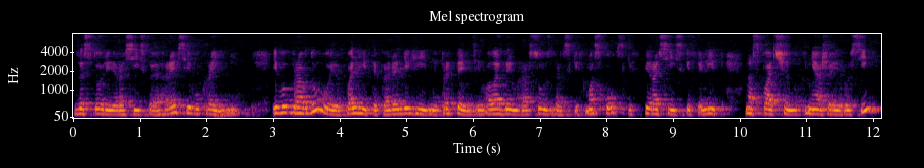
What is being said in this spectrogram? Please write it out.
з історії російської агресії в Україні. І виправдовує політика релігійні претензії Володимира Суздальських, московських і російських еліт на спадщину княжої Русі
